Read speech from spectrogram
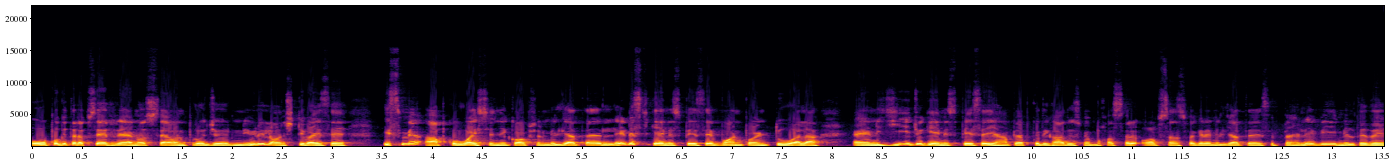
ओप्पो की तरफ़ से रेनो 7 प्रो जो न्यूली लॉन्च डिवाइस है, इसमें आपको वॉइस चेंजिंग का ऑप्शन मिल जाता है। लेटेस्ट गेम स्पेस है 1.2 वाला। एंड ये जो गेम स्पेस है, यहाँ पे आपको दिखा दूँ, इसमें बहुत सारे ऑप्शंस वगैरह मिल जाते हैं। इससे पहले भी मिलते थे।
